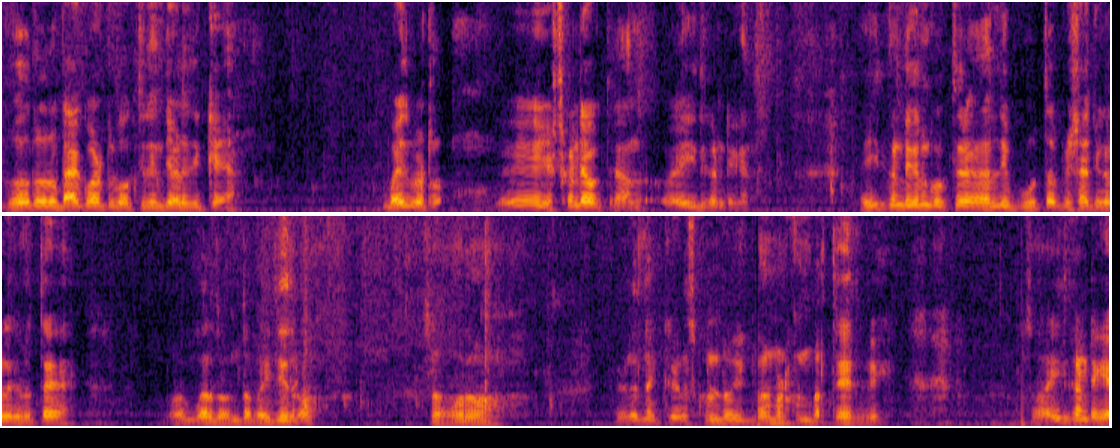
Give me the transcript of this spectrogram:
ಗೋರೂರು ಬ್ಯಾಕ್ ವಾಟ್ರಿಗೆ ಹೋಗ್ತೀನಿ ಅಂತ ಹೇಳಿದ್ದಕ್ಕೆ ಬೈದ್ಬಿಟ್ರು. ಏ, ಎಷ್ಟು ಗಂಟೆಗೆ ಹೋಗ್ತೀರಾ ಅಂದರು. ಐದು ಗಂಟೆಗೆ. ಐದು ಗಂಟೆಗೆ ಹೋಗ್ತೀರಾ? ಅಲ್ಲಿ ಭೂತ ಪಿಶಾಚಿಗಳಿರುತ್ತೆ. ಹೋಗ್ಬಾರ್ದು ಅಂತ ಬೈದಿದ್ರು. ಸೊ ಅವರು ಹೇಳಿದ್ನ ಕೇಳಿಸ್ಕೊಂಡು ಇಗ್ನೋರ್ ಮಾಡ್ಕೊಂಡು ಬರ್ತಾ ಇದ್ವಿ. ಸೊ ಐದು ಗಂಟೆಗೆ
